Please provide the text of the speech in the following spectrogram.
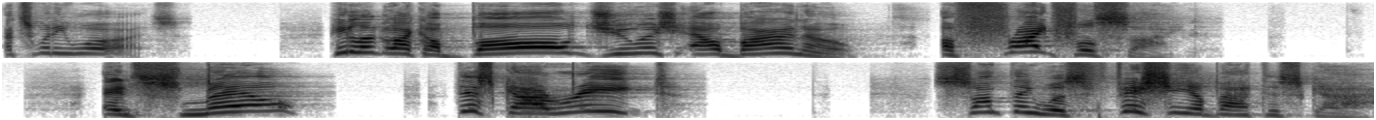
That's what he was. He looked like a bald Jewish albino, a frightful sight. And smell, this guy reeked. Something was fishy about this guy.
